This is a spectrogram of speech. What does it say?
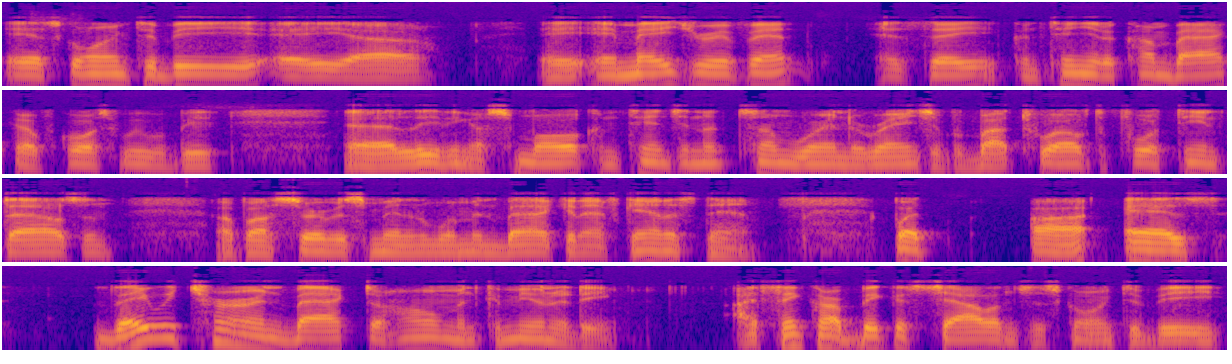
is going to be a, a a major event as they continue to come back. Of course, we will be uh, leaving a small contingent somewhere in the range of about 12 to 14,000 of our servicemen and women back in Afghanistan. But uh, as they return back to home and community, I think our biggest challenge is going to be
